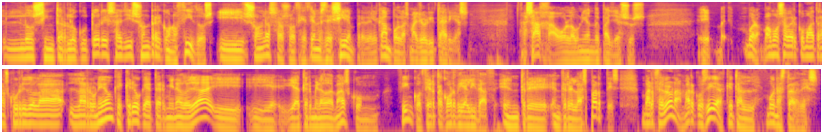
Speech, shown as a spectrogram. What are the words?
los interlocutores allí son reconocidos y son las asociaciones de siempre del campo, las mayoritarias. Asaja o la Unión de Payesos. Eh, bueno, vamos a ver cómo ha transcurrido la, reunión, que creo que ha terminado ya y, y, ha terminado además con, fin, con cierta cordialidad entre, entre las partes. Barcelona, Marcos Díaz, ¿qué tal? Buenas tardes.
